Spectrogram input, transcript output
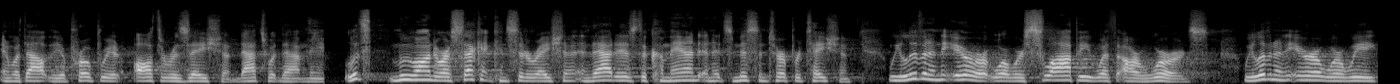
and without the appropriate authorization. That's what that means. Let's move on to our second consideration, and that is the command and its misinterpretation. We live in an era where we're sloppy with our words. We live in an era where we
